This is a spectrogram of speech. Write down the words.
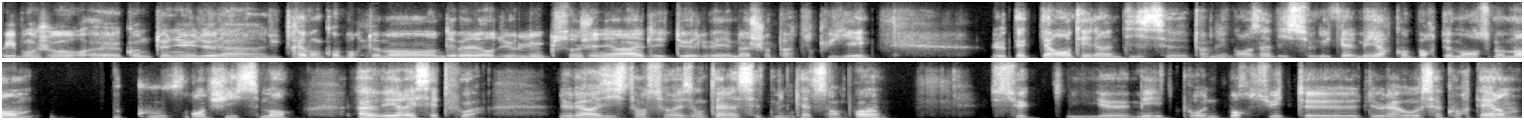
Oui, bonjour. Euh, compte tenu du très bon comportement des valeurs du luxe en général et de LVMH en particulier, le CAC 40 est l'indice, euh, parmi les grands indices, celui qui a le meilleur comportement en ce moment. Beaucoup franchissement avéré cette fois de la résistance horizontale à 7400 points, ce qui mérite pour une poursuite de la hausse à court terme.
